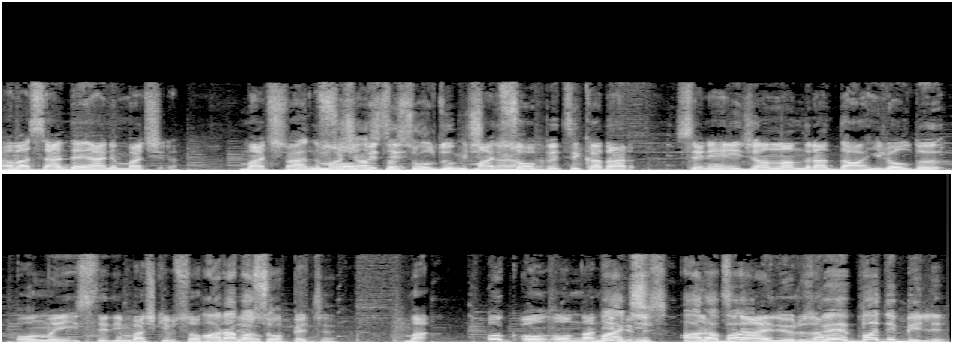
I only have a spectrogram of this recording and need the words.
Ama sen de yani maç maç Ben de maç hastası olduğum için maç herhalde. sohbeti kadar seni heyecanlandıran dahil olduğu olmayı istediğin başka bir sohbet Araba yok. sohbeti. Ma o- ondan Maç, hepimiz araba ediyoruz ama ve bodybuilding.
